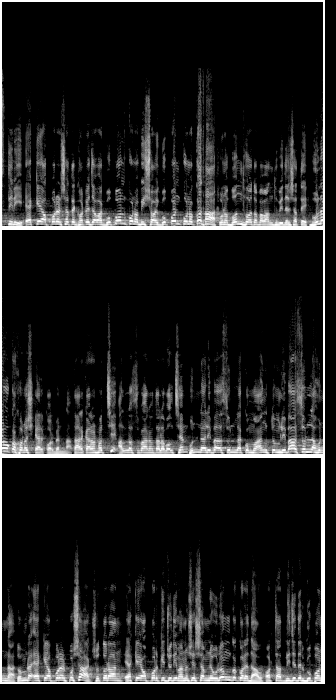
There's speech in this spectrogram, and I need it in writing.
স্ত্রী একে অপরের সাথে ঘটে যাওয়া গোপন কোনো বিষয়, গোপন কোনো কথা, কোনো বন্ধু অথবা বান্ধবীদের সাথে ভুলেও কখনো শেয়ার করবেন না। তার কারণ হচ্ছে, আল্লাহ একে অপরের পোশাক, সুতরাং একে অপরকে যদি মানুষের সামনে উলঙ্গ করে দাও, অর্থাৎ নিজেদের গোপন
